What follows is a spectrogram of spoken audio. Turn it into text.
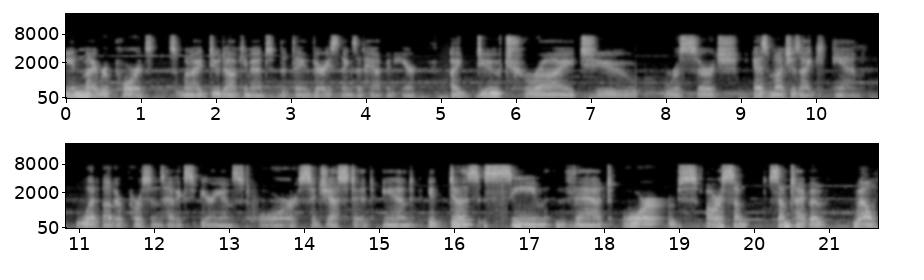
in my reports, when I do document the th- various things that happen here, I do try to research as much as I can what other persons have experienced or suggested. And it does seem that orbs are some some type of well,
